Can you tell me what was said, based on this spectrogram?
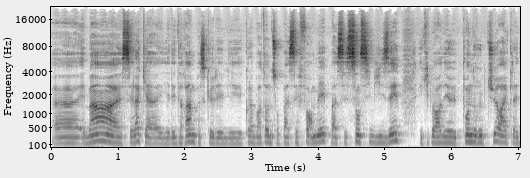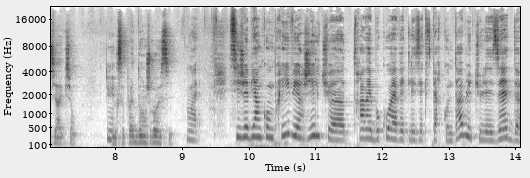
et ben c'est là qu'il y, y, a des drames parce que les, les, collaborateurs ne sont pas assez formés, pas assez sensibilisés, et qu'il peut y avoir des points de rupture avec la direction. Mm. Donc ça peut être dangereux aussi. Ouais. Si j'ai bien compris, Virgile, tu travailles beaucoup avec les experts comptables, tu les aides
